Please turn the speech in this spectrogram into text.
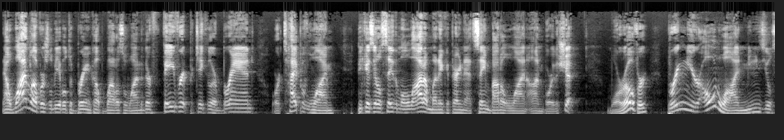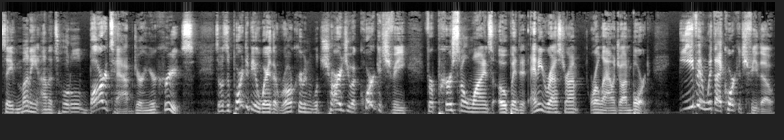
Now, wine lovers will be able to bring a couple bottles of wine of their favorite particular brand or type of wine because it'll save them a lot of money comparing that same bottle of wine on board the ship. Moreover, bringing your own wine means you'll save money on the total bar tab during your cruise. So it's important to be aware that Royal Caribbean will charge you a corkage fee for personal wines opened at any restaurant or lounge on board. Even with that corkage fee, though,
